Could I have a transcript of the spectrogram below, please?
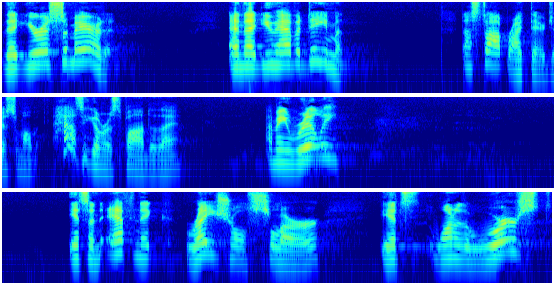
that you're a Samaritan and that you have a demon? Now, stop right there just a moment. How's he going to respond to that? I mean, really? It's an ethnic, racial slur. It's one of the worst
